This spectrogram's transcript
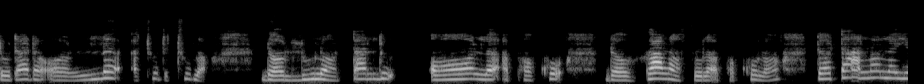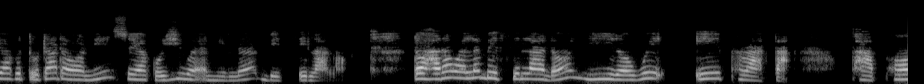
တိုတာဒေါ်အလအထုတထုလောဒေါ်လူလောတလူအောလအဖခုဒေါ်ဂါလာဆူလအဖခုလောဒေါ်တာအလောလယောကတူတာတော်နိဆွေယကိုယူဝဲအမီလဘေစီလာလော ဒေါ်ဟာရဝဲလဘေစီလာတော့ယီတော်ဝေအေဖရာတာဖာဖော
